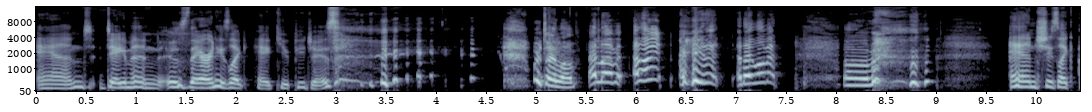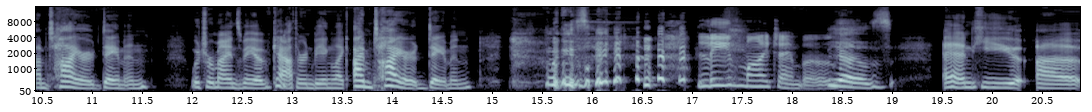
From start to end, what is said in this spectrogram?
and Damon is there and he's like, hey, cute PJs. Which I love. I love it. I love it. I hate it. And I love it. Um, and she's like, I'm tired, Damon. Which reminds me of Katherine being like, I'm tired, Damon. when he's like, leave my chambers Yes. And he uh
